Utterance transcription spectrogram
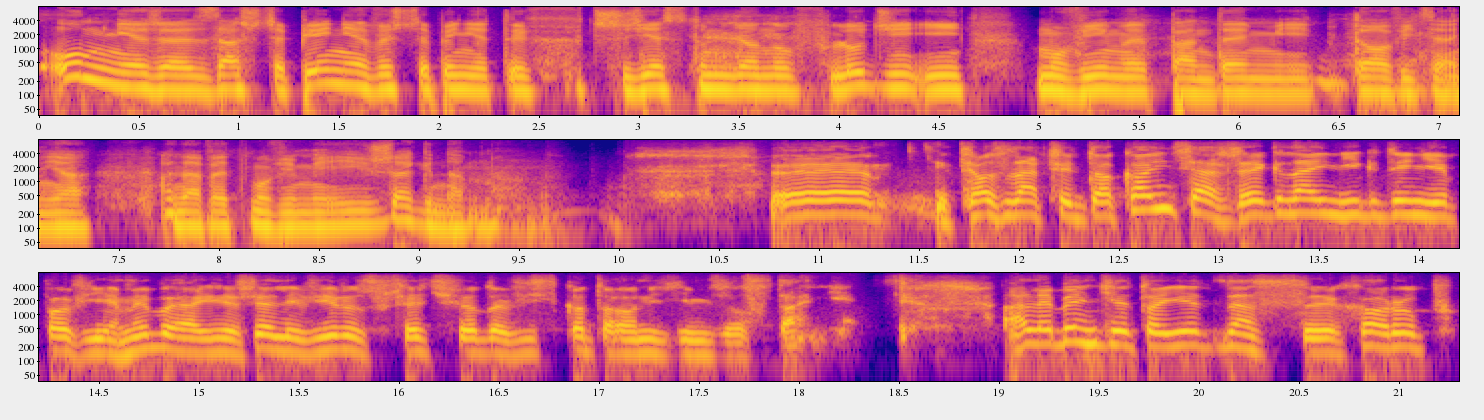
u mnie, że zaszczepienie, wyszczepienie tych 30 milionów ludzi i mówimy pandemii do widzenia, a nawet mówimy jej żegnam. E, to znaczy do końca żegnaj nigdy nie powiemy, bo jeżeli wirus wszedł środowisko, to on nim zostanie. Ale będzie to jedna z chorób,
